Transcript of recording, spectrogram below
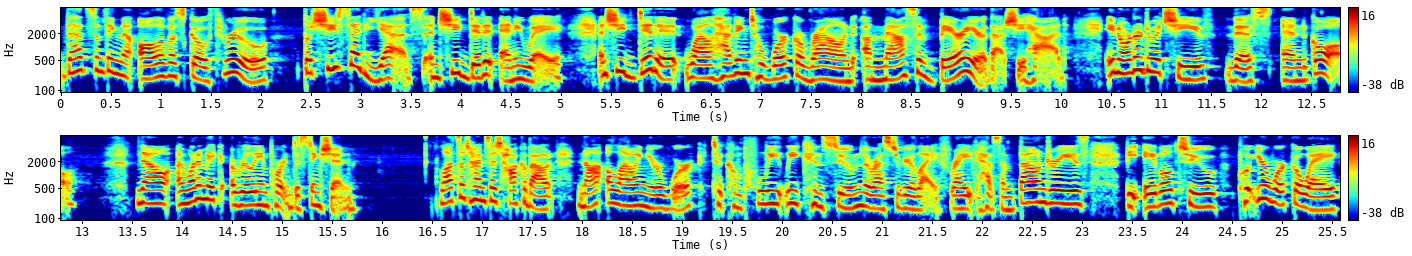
that's something that all of us go through but she said yes, and she did it anyway. And she did it while having to work around a massive barrier that she had in order to achieve this end goal. Now, I want to make a really important distinction. Lots of times I talk about not allowing your work to completely consume the rest of your life, right? Have some boundaries, be able to put your work away,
